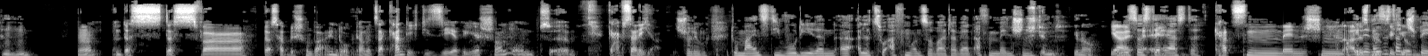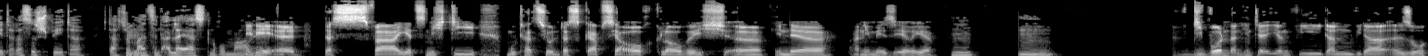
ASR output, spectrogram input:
Mhm. Ne? Und das, das war, das hat mich schon beeindruckt damals. Da kannte ich die Serie schon und äh, gab es da nicht. Entschuldigung, du meinst die, wo die dann äh, alle zu Affen und so weiter werden, Affenmenschen. Stimmt, genau. Ja, Dann ist das der äh, erste. Katzenmenschen, Okay, alles das ist mögliche. dann später, das ist später. Ich dachte, du Hm. meinst den allerersten Roman. Nee, nee, äh, das war jetzt nicht die Mutation. Das gab es ja auch, glaube ich, äh, in der Anime-Serie. Hm. Mhm. Die wurden dann hinterher irgendwie dann wieder äh, so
